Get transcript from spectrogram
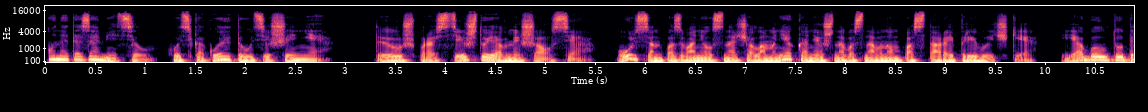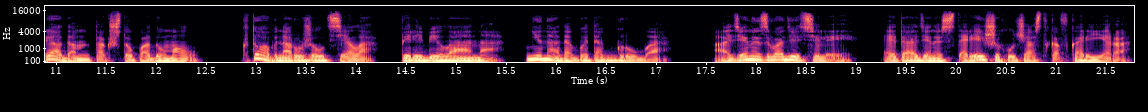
Он это заметил, хоть какое-то утешение. «Ты уж прости, что я вмешался. Ульсон позвонил сначала мне, конечно, в основном по старой привычке. Я был тут рядом, так что подумал...» «Кто обнаружил тело?» – перебила она. «Не надо бы так грубо». «Один из водителей. Это один из старейших участков карьера.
